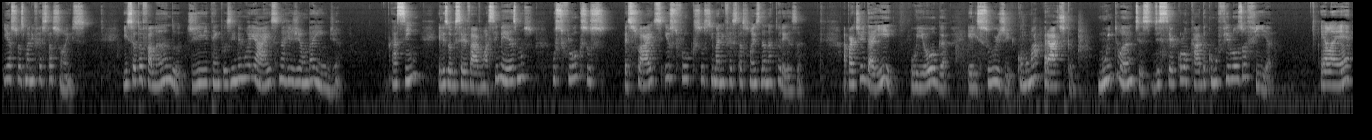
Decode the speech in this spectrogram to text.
e as suas manifestações. Isso eu estou falando de tempos imemoriais na região da Índia. Assim, eles observavam a si mesmos, os fluxos pessoais e os fluxos e manifestações da natureza. A partir daí, o yoga ele surge como uma prática muito antes de ser colocada como filosofia. Ela é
